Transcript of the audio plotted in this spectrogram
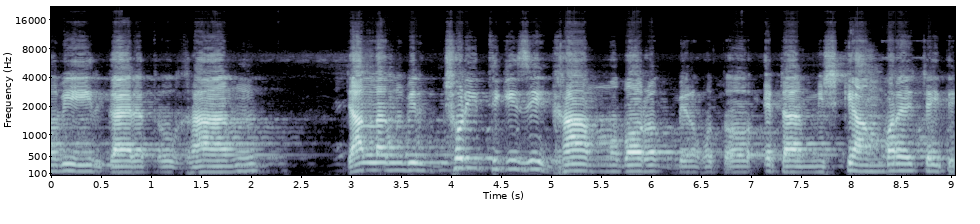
নবীর গায়ের এত ঘ্রাণ আল্লাহ নবীর শরীর থেকে যে ঘাম মোবারক বের হতো, এটা মিশকে আম্বারের চাইতে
